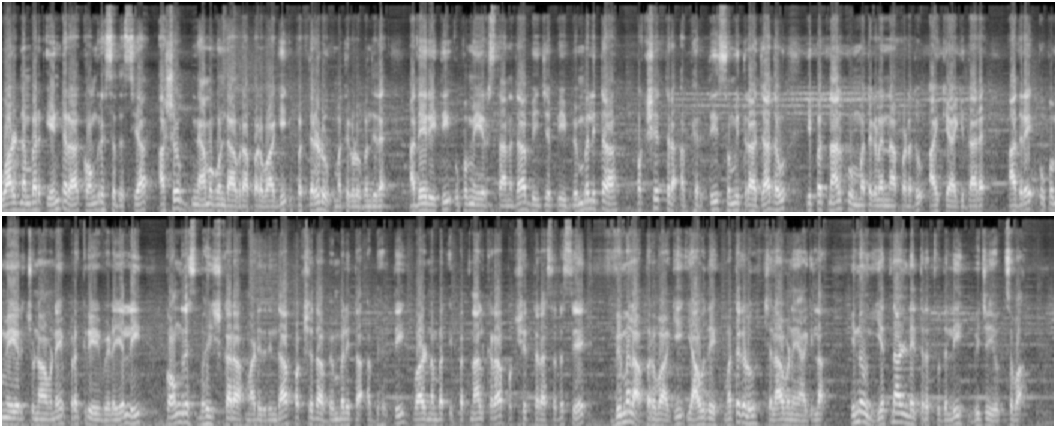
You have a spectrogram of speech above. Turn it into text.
ವಾರ್ಡ್ ನಂಬರ್ ಎಂಟರ ಕಾಂಗ್ರೆಸ್ ಸದಸ್ಯ ಅಶೋಕ್ ನ್ಯಾಮಗೊಂಡ ಅವರ ಪರವಾಗಿ ಇಪ್ಪತ್ತೆರಡು ಮತಗಳು ಬಂದಿದೆ. ಅದೇ ರೀತಿ ಉಪಮೇಯರ್ ಸ್ಥಾನದ ಬಿಜೆಪಿ ಬೆಂಬಲಿತ ಪಕ್ಷೇತರ ಅಭ್ಯರ್ಥಿ ಸುಮಿತ್ರಾ ಜಾಧವ್ ಇಪ್ಪತ್ನಾಲ್ಕು ಮತಗಳನ್ನು ಪಡೆದು ಆಯ್ಕೆಯಾಗಿದ್ದಾರೆ. ಆದರೆ ಉಪಮೇಯರ್ ಚುನಾವಣೆ ಪ್ರಕ್ರಿಯೆ ವೇಳೆಯಲ್ಲಿ ಕಾಂಗ್ರೆಸ್ ಬಹಿಷ್ಕಾರ ಮಾಡಿದ್ರಿಂದ ಪಕ್ಷದ ಬೆಂಬಲಿತ ಅಭ್ಯರ್ಥಿ ವಾರ್ಡ್ ನಂಬರ್ ಇಪ್ಪತ್ನಾಲ್ಕರ ಪಕ್ಷೇತರ ಸದಸ್ಯೆ ವಿಮಲಾ ಪರವಾಗಿ ಯಾವುದೇ ಮತಗಳು ಚಲಾವಣೆಯಾಗಿಲ್ಲ. ಇನ್ನು ಯತ್ನಾಳ್ ನೇತೃತ್ವದಲ್ಲಿ ವಿಜಯೋತ್ಸವ.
